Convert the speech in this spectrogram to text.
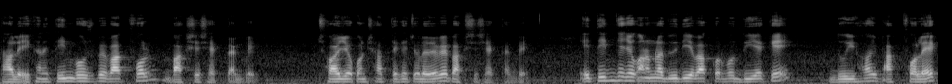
তাহলে এখানে তিন বসবে বাকফল বাকশেষ এক থাকবে। ছয় যখন সাত থেকে চলে যাবে বাকশেষ এক থাকবে। এই তিনকে যখন আমরা দুই দিয়ে ভাগ করব, দুই একে দুই হয় বাকফল এক।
